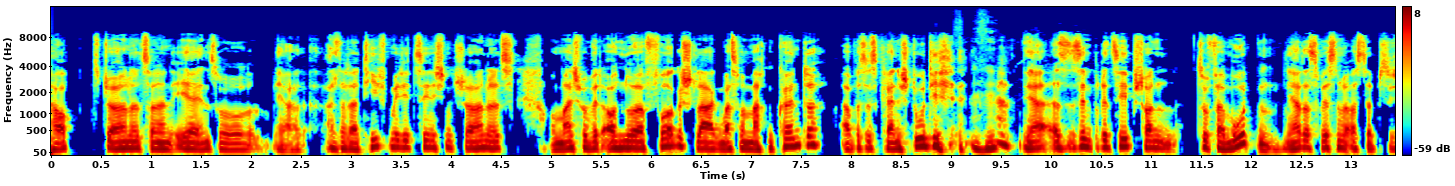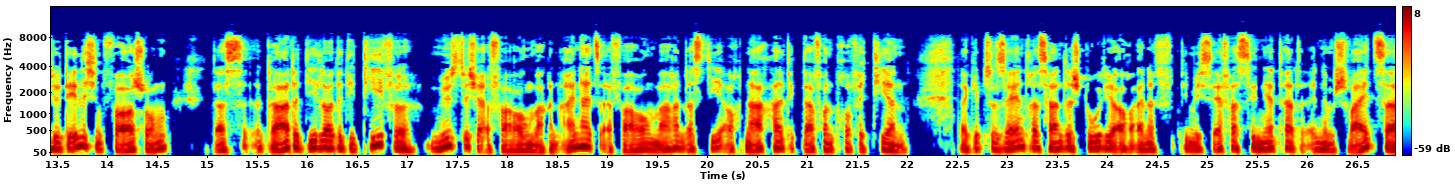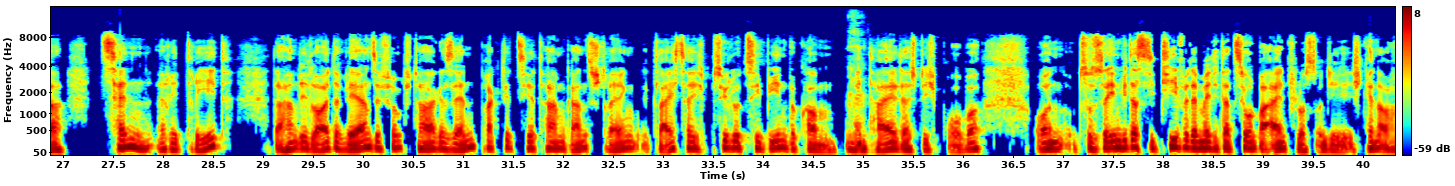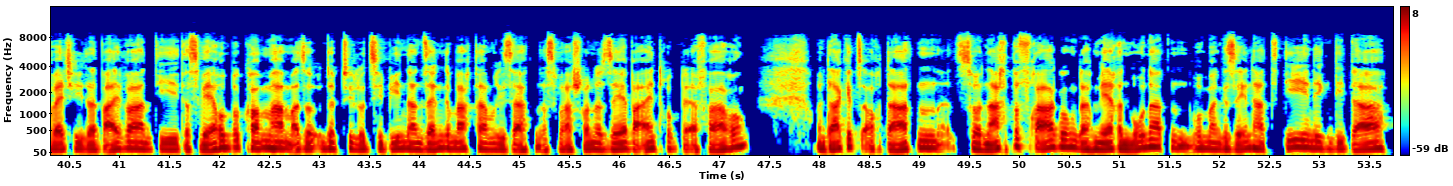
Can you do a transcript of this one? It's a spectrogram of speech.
Hauptjournals, sondern eher in so ja, alternativmedizinischen Journals. Und manchmal wird auch nur vorgeschlagen, was man machen könnte, aber es ist keine Studie. Mhm. Ja, es ist im Prinzip schon zu vermuten, ja, das wissen wir aus der psychedelischen Forschung, dass gerade die Leute, die tiefe mystische Erfahrungen machen, Einheitserfahrungen machen, dass die auch nachhaltig davon profitieren. Da gibt es eine sehr interessante Studie, auch eine, die mich sehr fasziniert hat, in einem Schweizer Zen-Retreat. Da haben die Leute, während sie fünf Tage Zen praktiziert haben, ganz streng gleichzeitig Psilocybin bekommen, mhm. ein Teil der Stichprobe. Und zu sehen, wie das die Tiefe der Meditation beeinflusst. Und die, ich kenne auch welche, die dabei waren, die das Verum bekommen haben, also unter Psilocybin dann Zen gemacht haben und die sagten, das war schon eine sehr beeindruckende Erfahrung. Und da gibt's auch Daten zur Nachbefragung nach mehreren Monaten, wo man gesehen hat, diejenigen, die da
